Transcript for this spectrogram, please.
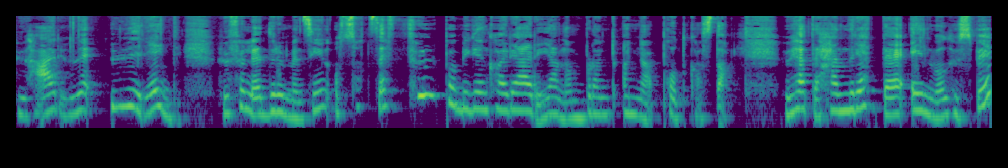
hun her hun er uredd. Hun følger drømmen sin og satser fullt på å bygge en karriere gjennom bl.a. podkaster. Hun heter Henriette Einvoll Husby,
